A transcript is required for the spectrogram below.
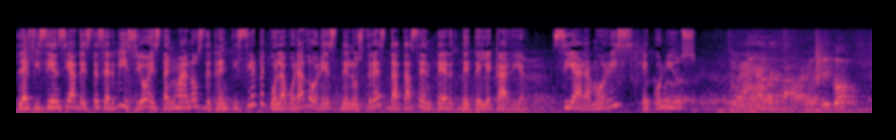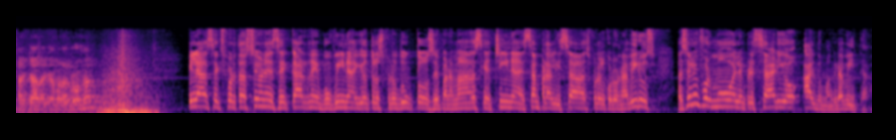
La eficiencia de este servicio está en manos de 37 colaboradores de los tres data centers de Telecarrier. Ciara Morris, Econews. Acá la cámara roja. Y las exportaciones de carne bovina y otros productos de Panamá hacia China están paralizadas por el coronavirus. Así lo informó el empresario Aldo Mangravita.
